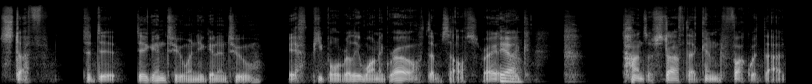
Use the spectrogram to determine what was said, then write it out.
stuff to di- dig into when you get into if people really want to grow themselves right Yeah. like tons of stuff that can fuck with that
